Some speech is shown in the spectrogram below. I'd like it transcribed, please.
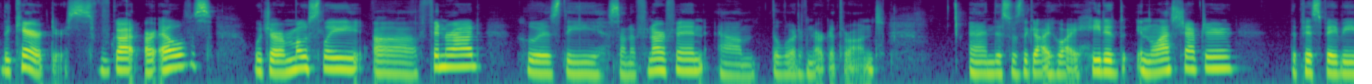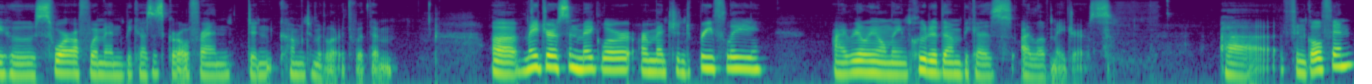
the characters. We've got our elves, which are mostly uh, Finrod, who is the son of Finarfin, um, the Lord of Nargothrond. And this was the guy who I hated in the last chapter, the piss baby who swore off women because his girlfriend didn't come to Middle Earth with him. Uh, Maedhros and Maglor are mentioned briefly. I really only included them because I love Maedhros. Uh, Fingolfin,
